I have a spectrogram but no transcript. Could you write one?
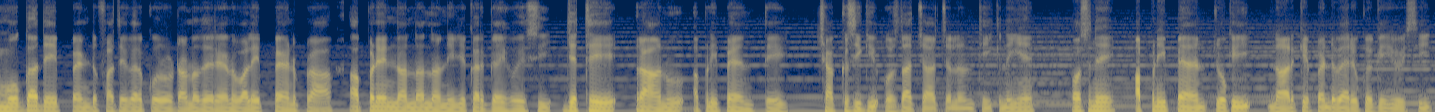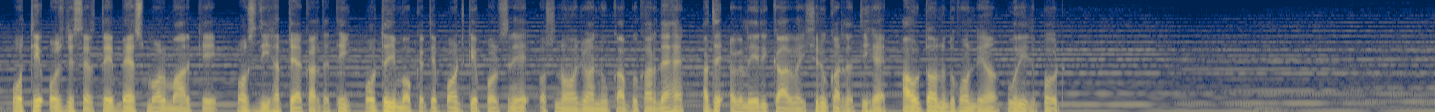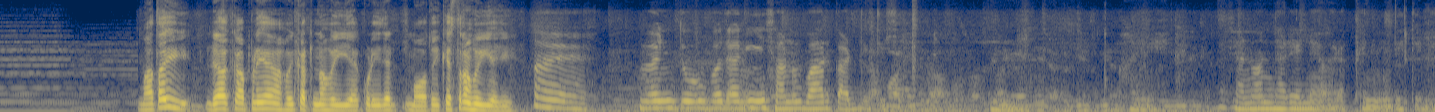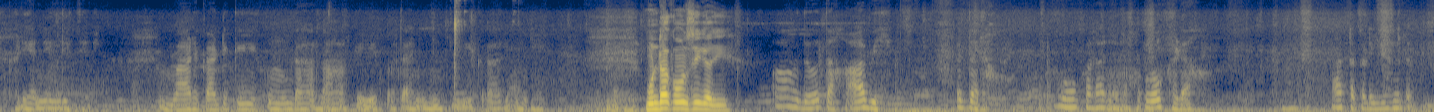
ਮੋਗਾ ਦੇ ਪਿੰਡ ਫਤਿਹਗੜ੍ਹ ਕੋਰੋਟਾਣਾ ਦੇ ਰਹਿਣ ਵਾਲੇ ਭੈਣ ਭਰਾ ਆਪਣੇ ਨਾਨਾ ਨਾਨੀ ਦੇ ਘਰ ਗਏ ਹੋਏ ਸੀ, ਜਿੱਥੇ ਭਰਾ ਨੂੰ ਆਪਣੀ ਭੈਣ ਤੇ ਸ਼ੱਕ ਸੀ ਕਿ ਉਸ ਦਾ ਚਾਲ ਚੱਲਣ ਠੀਕ ਨਹੀਂ ਹੈ। ਉਸਨੇ ਆਪਣੀ ਭੈਣ ਜੋ ਕਿ ਨਾਨਕੇ ਪਿੰਡ ਵੈਰੋਕੇ ਗਈ ਹੋਈ ਸੀ, ਉੱਥੇ ਉਸ ਦੇ ਸਿਰ ਤੇ ਬੇਸਮਾਲ ਮਾਰ ਕੇ ਉਸ ਦੀ ਹੱਤਿਆ ਕਰ ਦਿੱਤੀ। ਉੱਥੇ ਹੀ ਮੌਕੇ ਤੇ ਪਹੁੰਚ ਕੇ ਪੁਲਿਸ ਨੇ ਉਸ ਨੌਜਵਾਨ ਨੂੰ ਕਾਬੂ ਕਰ ਲਿਆ ਹੈ ਅਤੇ ਅਗਲੇਰੀ ਕਾਰਵਾਈ ਸ਼ੁਰੂ ਕਰ ਦਿੱਤੀ ਹੈ। ਆਓ ਤੁਹਾਨੂੰ ਦਿਖਾਉਂਦੇ ਹਾਂ ਪੂਰੀ ਰਿਪੋਰਟ। ਮਾਤਾ ਜੀ ਜਿਹੜਾ ਕ- ਆਪਣੇ ਆਹ ਹੋਈ ਘਟਨਾ ਹੋਈ ਹੈ ਕੁੜੀ ਦੀ ਮੌਤ ਹੋਈ ਕਿਸ ਤਰ੍ਹਾਂ ਹੋਈ ਹੈ ਜੀ? ਹਾਏ, ਮੈਨੂੰ ਤਾਂ ਪਤਾ ਨਹੀਂ ਸਾਨੂੰ ਬਾਹਰ ਕੱਢ ਦਿੱਤੀ ਸੀ। ਹਾਏ, ਸਾਨੂੰ ਅੰਦਰ ਇਹਨੇ ਰੱਖਣ ਨਹੀਂ ਦਿੱਤੇ ਨਹੀਂ ਖੜਿਆ ਨਹੀਂ ਦਿੱਤੇ ਨਹੀਂ ਬਾਹਰ ਕੱਢ ਕੇ ਕੁੰਡਾ ਲਾ ਕੇ ਪਤਾ ਨਹੀਂ ਕੀ ਕਰ ਰਹੀ ਮੁੰਡਾ ਕੌਣ ਸੀਗਾ ਜੀ? ਉਹ ਦੋ ਤਾਂ ਆ ਵੀ ਇੱਧਰ ਆ। ਉਹ ਖੜਾ ਜਿਹੜਾ ਉਹ ਖੜਾ। ਆ ਤਕੜੀ ਜਿਹੀ ਲੱਗੀ।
